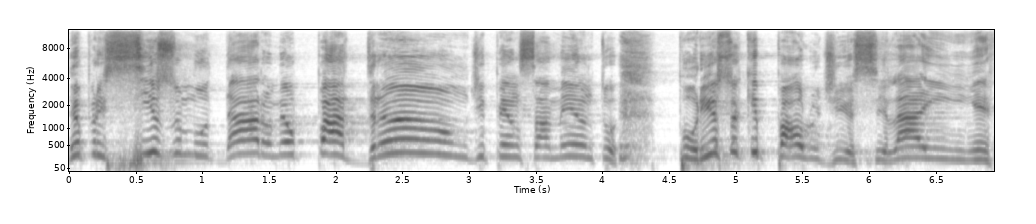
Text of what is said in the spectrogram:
Eu preciso mudar o meu padrão de pensamento. Por isso que Paulo disse lá em eh,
